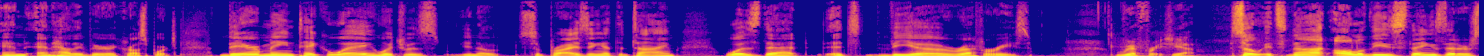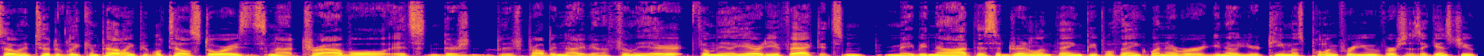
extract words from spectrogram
and, and how they vary across sports. Their main takeaway, which was, you know, surprising at the time, was that it's via referees. Referees, yeah. So it's not all of these things that are so intuitively compelling. People tell stories. It's not travel. It's there's there's probably not even a familiar, familiarity effect. It's maybe not this adrenaline thing people think whenever you know your team is pulling for you versus against you.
